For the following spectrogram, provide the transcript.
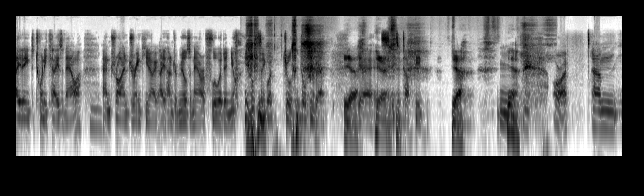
18 to 20 k's an hour mm. and try and drink you know 800 mils an hour of fluid and you'll, you'll see what Jules is talking about. Yeah. Yeah it's, yeah. it's a tough gig. Yeah. Mm. yeah. All right. Um,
